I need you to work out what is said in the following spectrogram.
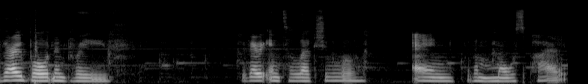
very bold and brave, very intellectual, and for the most part,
